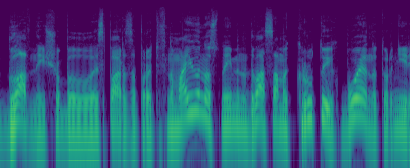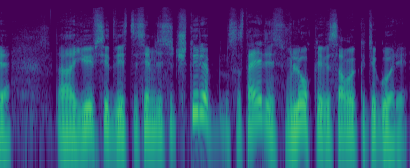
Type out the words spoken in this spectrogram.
главный еще был Эспарза против Намаюнас, но именно два самых крутых боя на турнире UFC 274 состоялись в легкой весовой категории.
